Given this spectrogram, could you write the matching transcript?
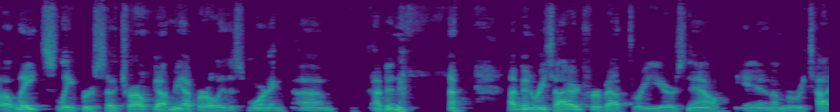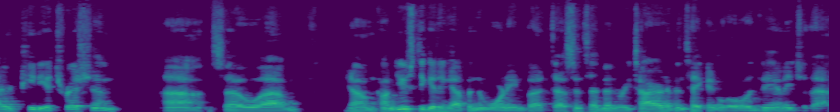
a, late sleeper, so Charlie got me up early this morning. Um, I've been I've been retired for about three years now, and I'm a retired pediatrician. Uh, so um, you know, I'm used to getting up in the morning, but uh, since I've been retired, I've been taking a little advantage of that.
